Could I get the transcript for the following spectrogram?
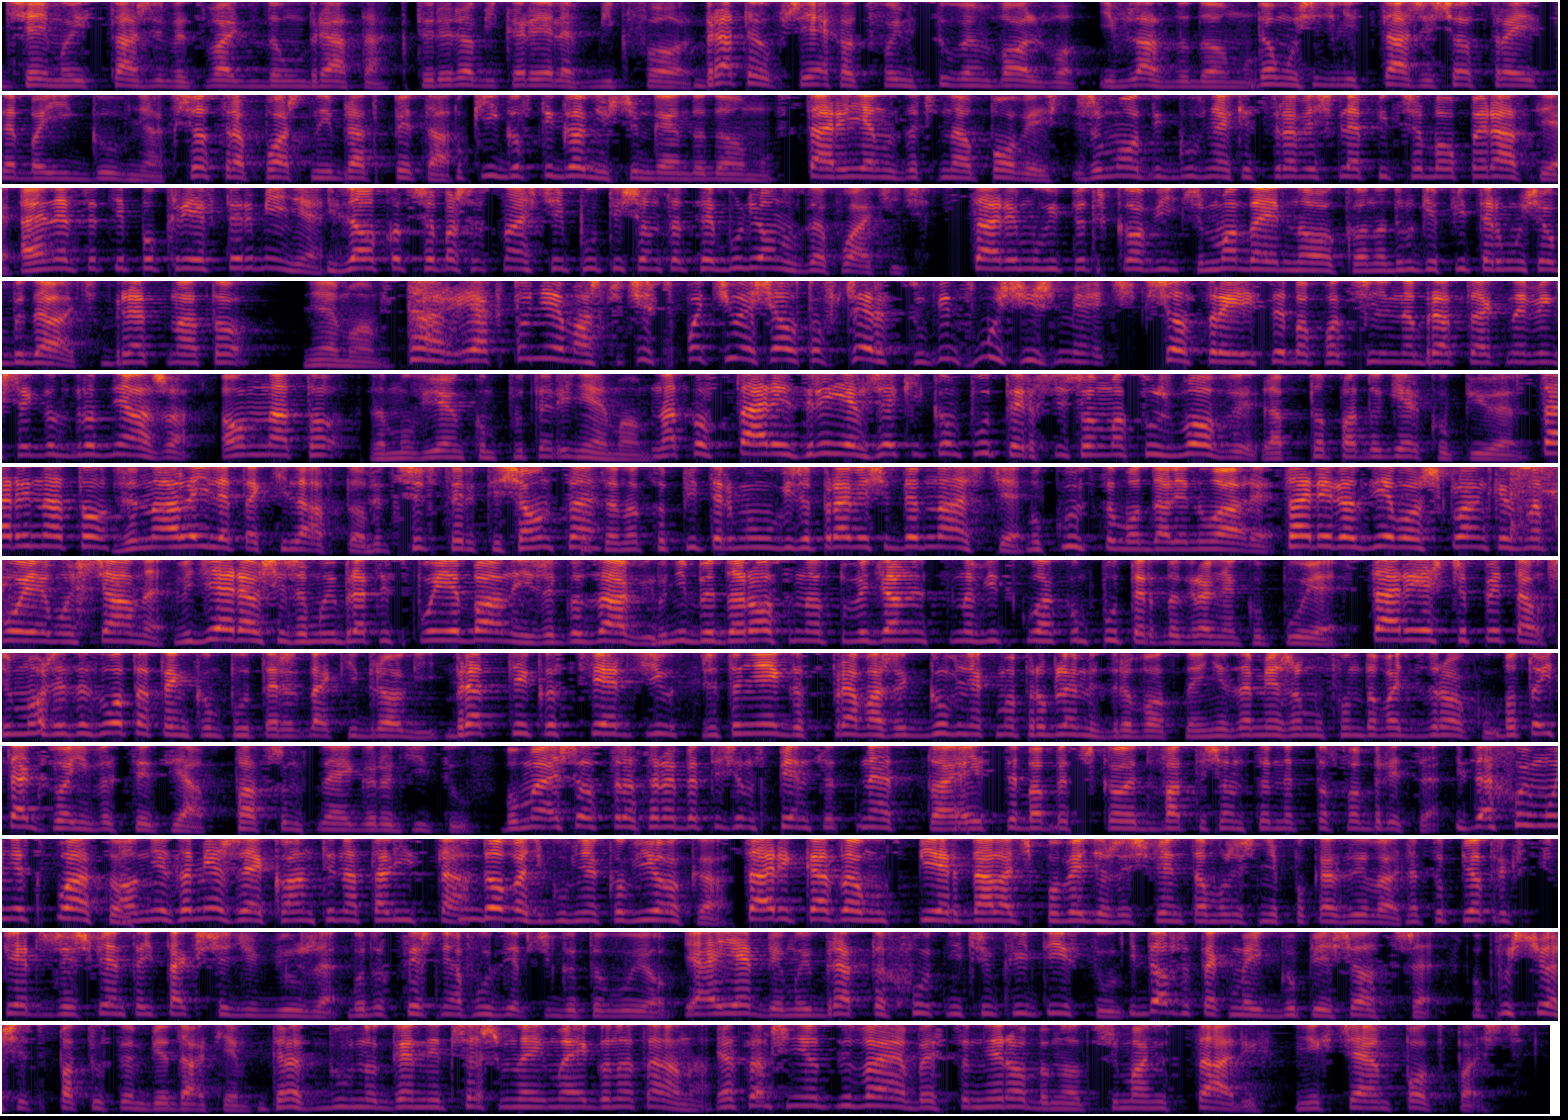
Dzisiaj moi starzy wezwali do domu brata, który robi karierę w Big Four. Brateł przyjechał swoim suwem Volvo i wlazł do domu. W domu siedzieli starzy, siostra jej Seba i ich gówniak. Siostra płaczny i brat pyta, po go w tygodniu ściągają do domu. Stary Janusz zaczyna opowieść, że młody gówniak jest prawie ślepy i trzeba operację, a NFZ nie pokryje w terminie. I za oko trzeba 16,5 tysiąca cebulionów zapłacić. Stary mówi Piotrkowi, że ma da jedno oko, na drugie Peter musiałby dać. Brat na to, nie mam. Stary, jak to nie masz? Przecież spłaciłeś auto w czerwcu, więc musisz mieć. Siostra i jej Seba patrzyli na brata jak największego zbrodniarza. A on na to, zamówiłem komputer i nie mam. Na co stary z ryjem, że jaki komputer? Przecież on ma służbowy. Laptopa do gier kupiłem. Stary na to, że no ale ile taki laptop? Ze 3-4 tysiące? Co, na co Peter mu mówi, że prawie 17. Bo custom od Alienware. Stary rozjebał szklankę z napojem o ścianę. Wydzierał się, że mój brat jest pojebany i że go zawiódł. Bo niby dorosły na odpowiedzialnym stanowisku, a komputer do grania kupuje. Stary jeszcze pytał, czy może ze złota ten komputer, że taki drogi. Brat tylko stwierdził, że to nie jego sprawa, że gówniak ma problemy zdrowotne i nie zamierza mu fundować wzroku. Bo to i tak zła inwestycja, patrząc na jego rodziców. Bo moja siostra zarabia 1500 netto, a jej Seba bez szkoły 2000 netto w fabryce. I za chuj mu nie spłacą. A on nie zamierza jako antynatalista fundować gówniakowi oka. Stary kazał mu spierdalać i powiedział, że święta możesz nie pokazywać. Na co Piotrek stwierdził, że święta i tak siedzi w biurze, bo do stycznia fuzję przygotowują. Ja jebie, mój brat to chód niczym Clint Eastwood. I dobrze tak mojej głupiej siostrze. Opuściła się z patusem biedakiem. I teraz gówno geny przeszły na mojego Natana. Ja sam się nie odzywałem, bo jestem nierobem na otrzymaniu starych. I nie chciałem podpaść.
